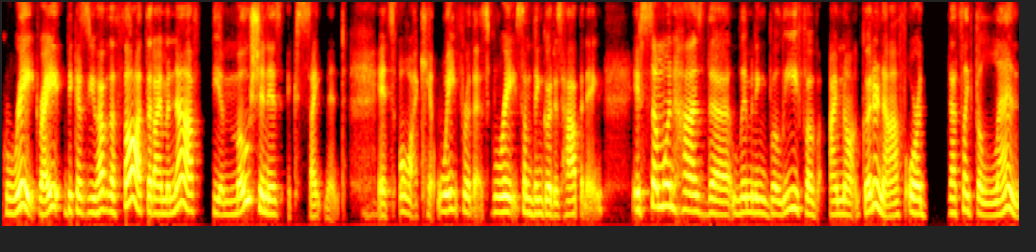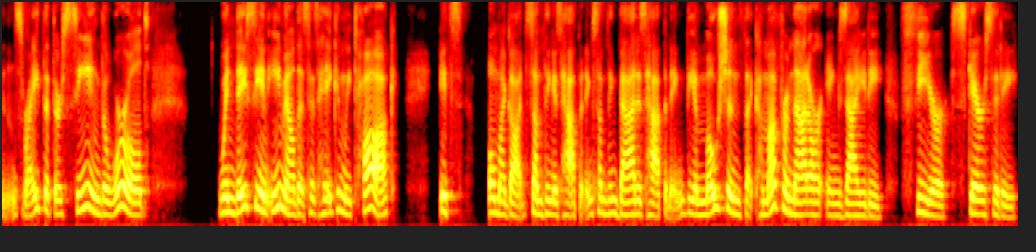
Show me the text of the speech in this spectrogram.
Great, right? Because you have the thought that I'm enough. The emotion is excitement. It's, Oh, I can't wait for this. Great, something good is happening. If someone has the limiting belief of I'm not good enough, or that's like the lens, right? That they're seeing the world. When they see an email that says, Hey, can we talk? It's, oh my God, something is happening, something bad is happening. The emotions that come up from that are anxiety, fear, scarcity.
